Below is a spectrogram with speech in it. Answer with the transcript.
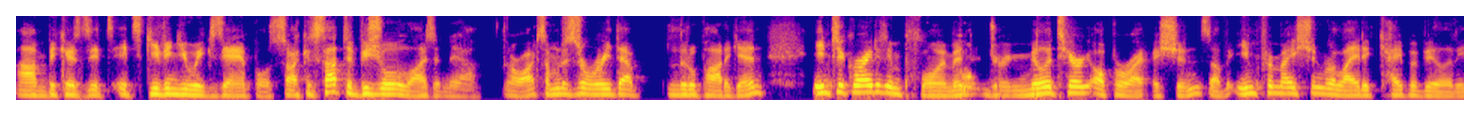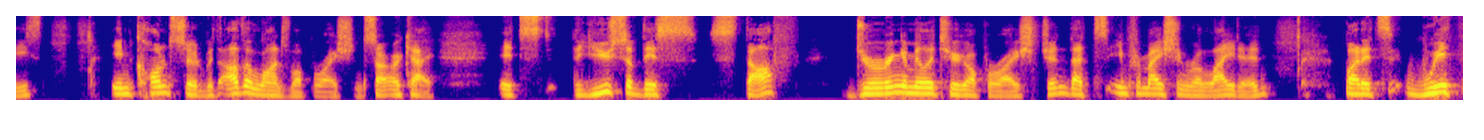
um, because it's it's giving you examples. So I can start to visualize it now. All right. So I'm just going to read that little part again. Integrated employment during military operations of information related capabilities in concert with other lines of operation. So okay, it's the use of this stuff during a military operation that's information related, but it's with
